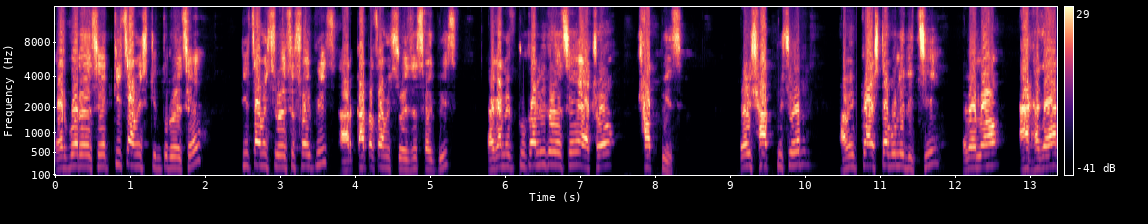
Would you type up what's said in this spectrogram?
এরপর রয়েছে টি চামিচ কিন্তু রয়েছে। টি চামিচ রয়েছে ছয় পিস আর কাটা চামিচ রয়েছে ছয় পিস এখানে টোটালি রয়েছে একশো সাত পিস এই সাত পিসের আমি প্রাইসটা বলে দিচ্ছি। এটা হলো আট হাজার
